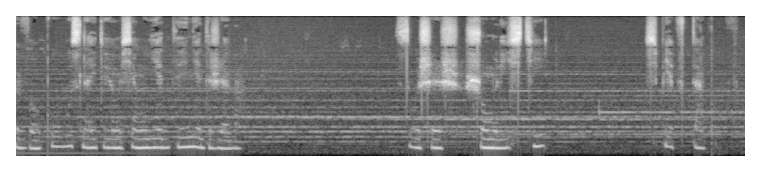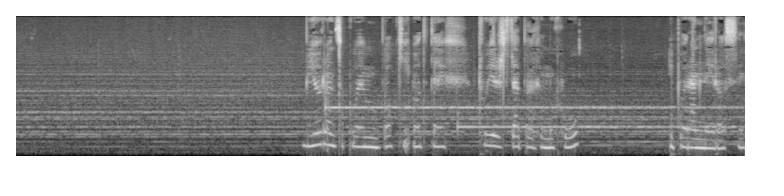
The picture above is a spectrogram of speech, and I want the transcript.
Wokół znajdują się jedynie drzewa. Słyszysz szum liści, śpiew ptaków. Biorąc głęboki oddech, czujesz zapach mchu i porannej rosy.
